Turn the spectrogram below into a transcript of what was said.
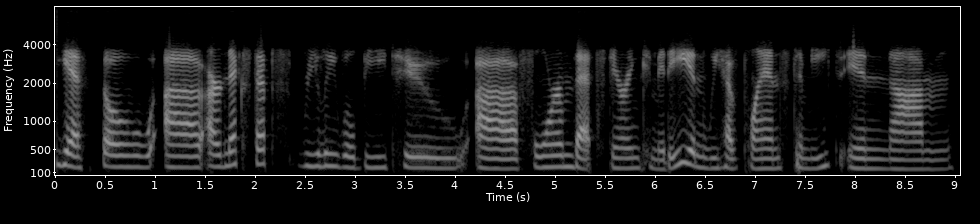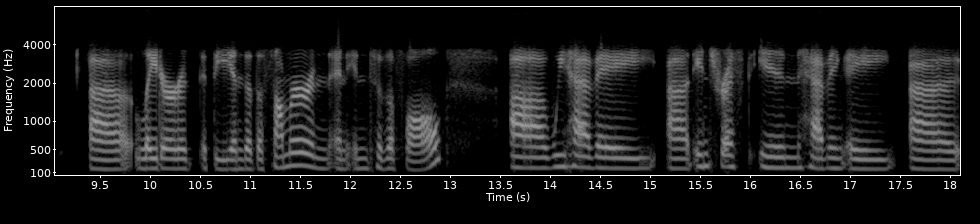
Yes. So uh, our next steps really will be to uh, form that steering committee, and we have plans to meet in um, uh, later at the end of the summer and, and into the fall. Uh, we have a uh, interest in having a uh,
